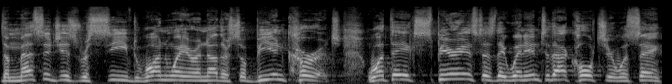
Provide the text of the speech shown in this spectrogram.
the message is received one way or another. So be encouraged. What they experienced as they went into that culture was saying,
